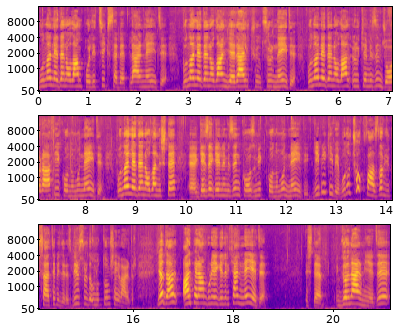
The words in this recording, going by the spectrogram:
Buna neden olan politik sebepler neydi? Buna neden olan yerel kültür neydi? Buna neden olan ülkemizin coğrafi konumu neydi? Buna neden olan işte e, gezegenimizin kozmik konumu neydi? Gibi gibi bunu çok fazla yükseltebiliriz. Bir sürü de unuttuğum şey vardır. Ya da Alperen buraya gelirken ne yedi? İşte döner mi yedi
